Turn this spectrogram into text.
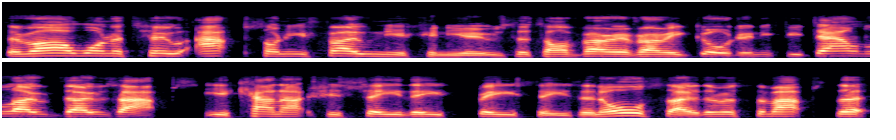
there are one or two apps on your phone you can use that are very very good. And if you download those apps, you can actually see these species. And also, there are some apps that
